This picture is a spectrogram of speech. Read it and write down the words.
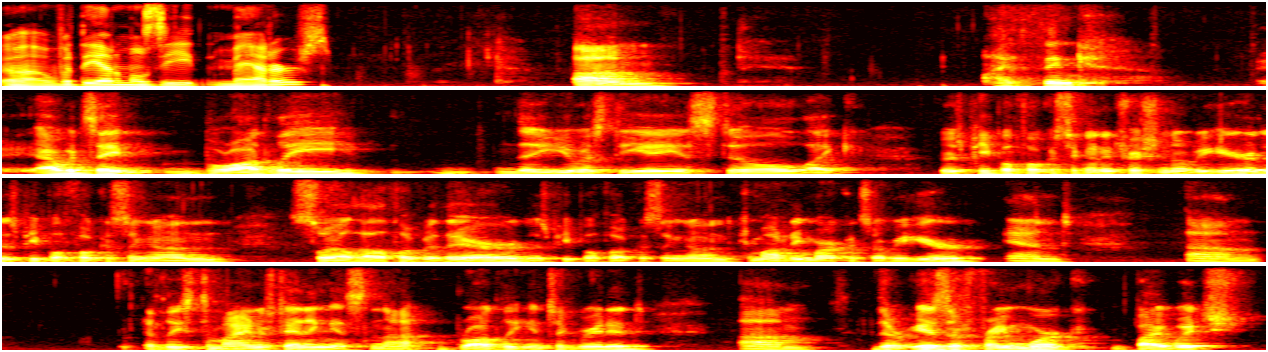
uh, what the animals eat matters? Um, I think I would say broadly, the USDA is still like there's people focusing on nutrition over here. There's people focusing on soil health over there. There's people focusing on commodity markets over here. And um, at least to my understanding, it's not broadly integrated. Um, there is a framework by which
